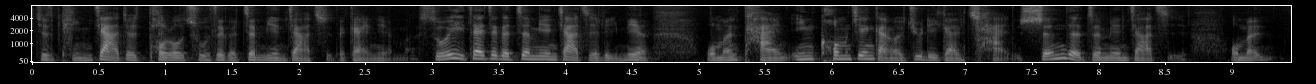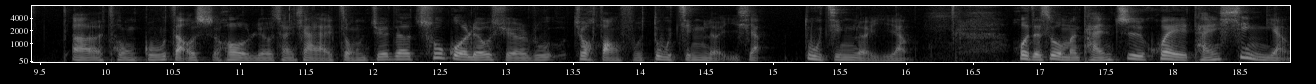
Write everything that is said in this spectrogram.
就是评价就透露出这个正面价值的概念嘛。所以在这个正面价值里面，我们谈因空间感和距离感产生的正面价值，我们呃从古早时候流传下来，总觉得出国留学如就仿佛镀金了一下，镀金了一样，或者是我们谈智慧、谈信仰、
